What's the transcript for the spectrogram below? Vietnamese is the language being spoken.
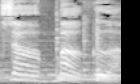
giờ mở cửa.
